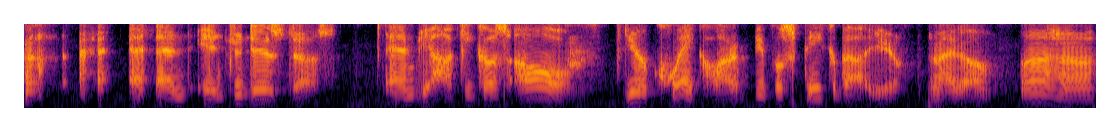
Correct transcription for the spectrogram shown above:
and introduced us. And Yaki goes, Oh, you're quick. A lot of people speak about you. And I go, Uh huh.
